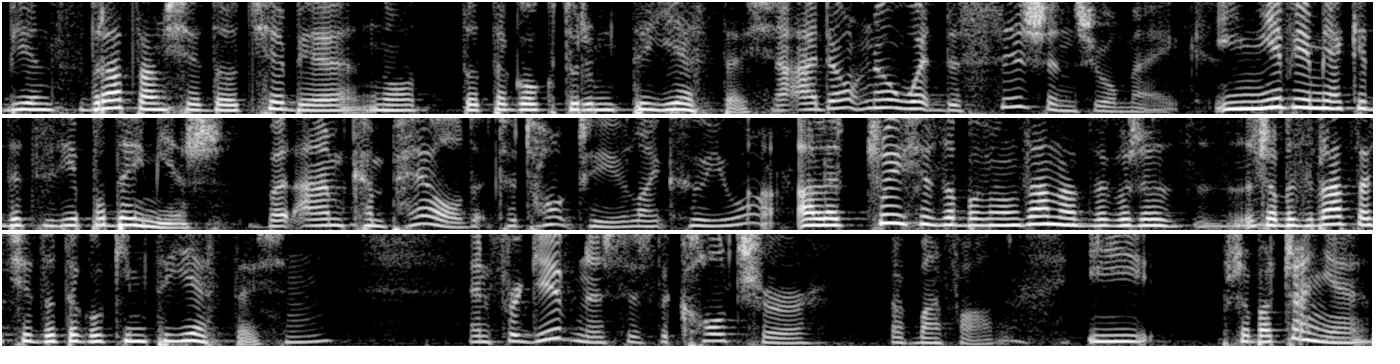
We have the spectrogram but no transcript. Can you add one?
Więc zwracam się do ciebie, no, do tego, którym ty jesteś. Now, I don't know what decisions you'll make, I nie wiem, jakie decyzje podejmiesz, but I'm compelled to talk to you like who you are. ale czuję się zobowiązana do tego, że, żeby zwracać się do tego, kim ty jesteś. Hmm? And forgiveness is the culture of my father. I przebaczenie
